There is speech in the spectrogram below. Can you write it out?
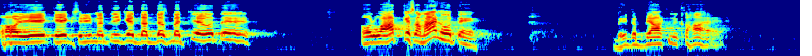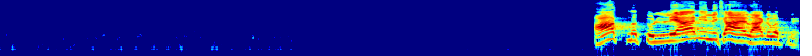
और एक एक श्रीमती के दस दस बच्चे होते हैं। और वो आपके समान होते हैं। वेद व्यास ने कहा है, आत्मतुल्यानी लिखा है भागवत में।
